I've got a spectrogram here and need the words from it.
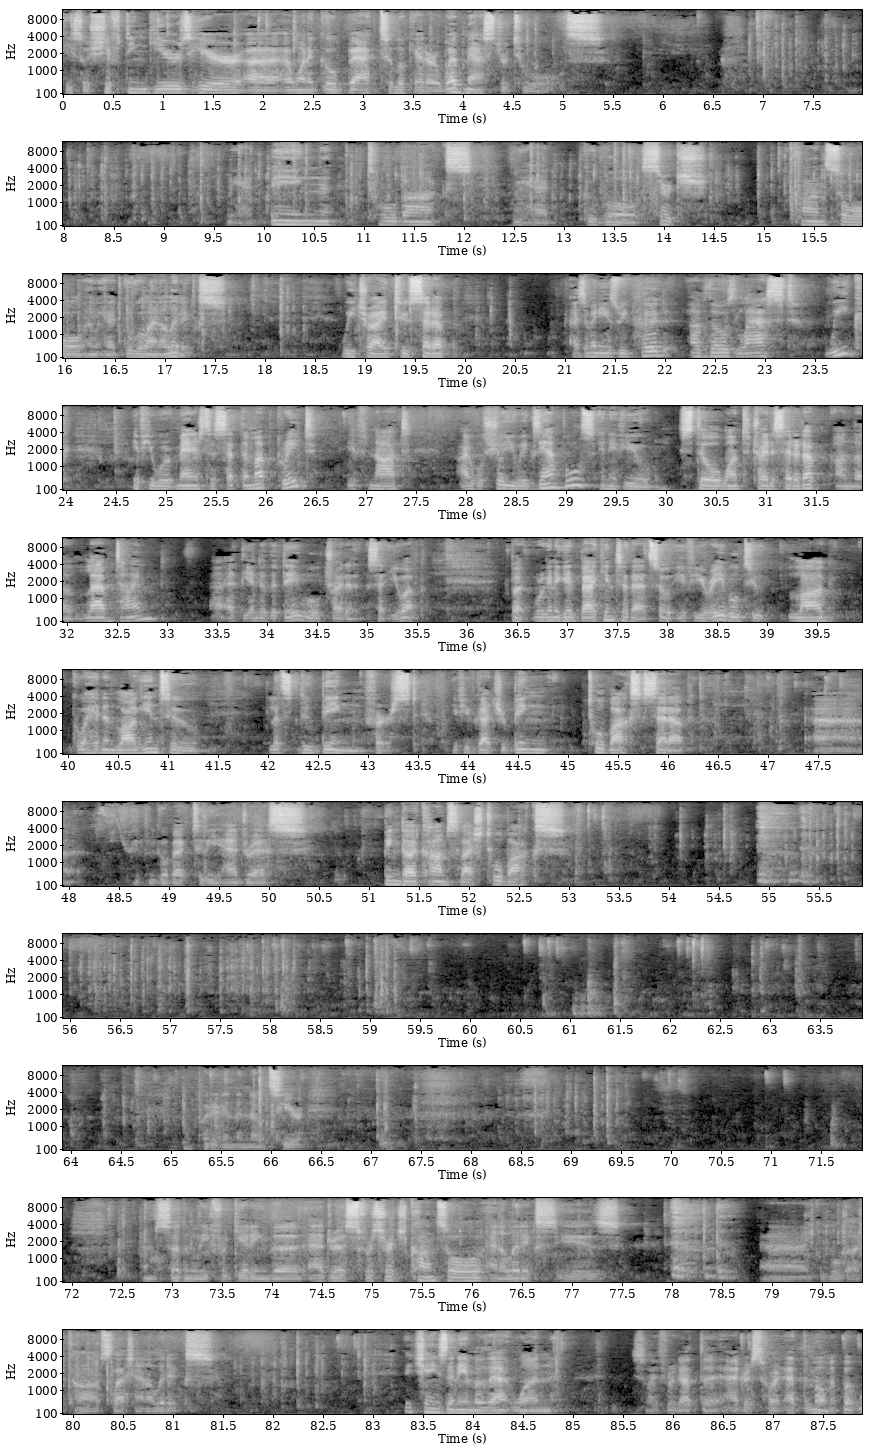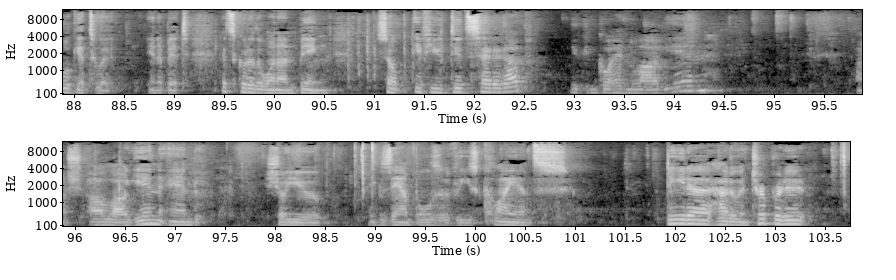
Okay, so shifting gears here, uh, I want to go back to look at our webmaster tools. We had Bing, Toolbox, we had Google Search Console, and we had Google Analytics. We tried to set up as many as we could of those last week. If you were managed to set them up, great. If not, I will show you examples, and if you still want to try to set it up on the lab time, uh, at the end of the day, we'll try to set you up. But we're going to get back into that. So if you're able to log, go ahead and log into, let's do Bing first. If you've got your Bing toolbox set up, uh, you can go back to the address bing.com slash toolbox put here. I'm suddenly forgetting the address for Search Console. Analytics is uh, google.com slash analytics. They changed the name of that one, so I forgot the address for it at the moment, but we'll get to it in a bit. Let's go to the one on Bing. So if you did set it up, you can go ahead and log in. I'll, log in and show you examples of these clients' data, how to interpret it,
